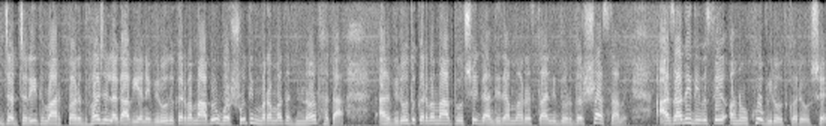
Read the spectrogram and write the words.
જર્જરિત માર્ગ પર ધ્વજ લગાવી અને વિરોધ કરવામાં આવ્યો. વર્ષોથી મરમત ન થતા આ વિરોધ કરવામાં આવ્યો છે. ગાંધીધામમાં રસ્તાની દુર્દશા સામે આઝાદી દિવસે અનોખો વિરોધ કર્યો છે.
